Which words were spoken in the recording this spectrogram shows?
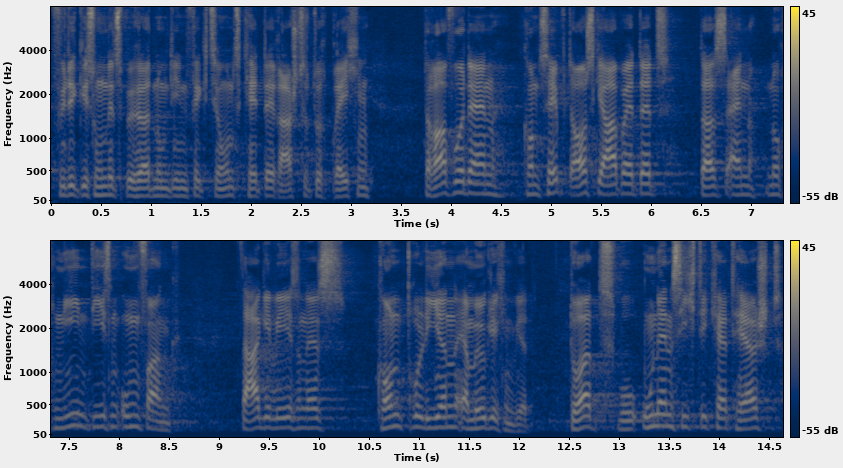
für die Gesundheitsbehörden, um die Infektionskette rasch zu durchbrechen. Darauf wurde ein Konzept ausgearbeitet, das ein noch nie in diesem Umfang dagewesenes Kontrollieren ermöglichen wird. Dort, wo Uneinsichtigkeit herrscht,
